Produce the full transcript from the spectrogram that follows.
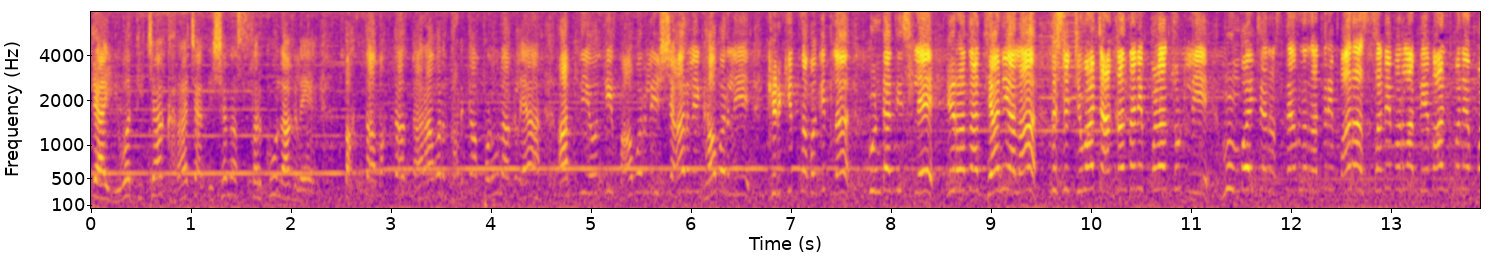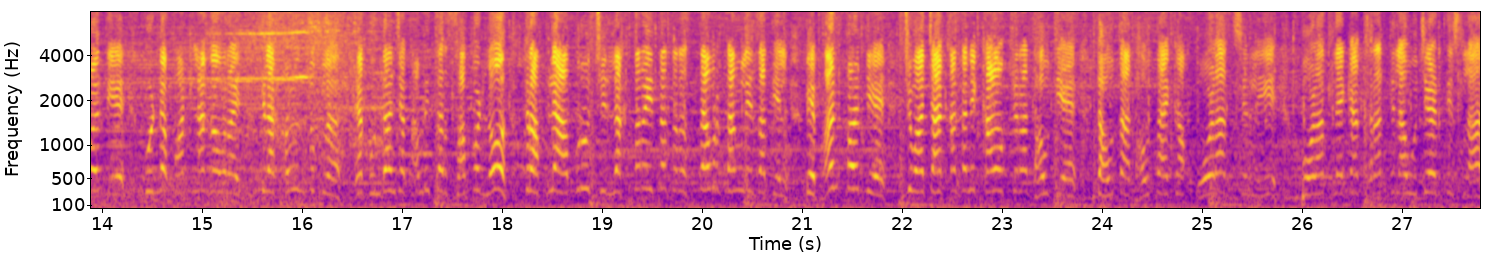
त्या युवतीच्या घराच्या दिशेनं सरकू लागले. बघता बघता दारावर धडका पडू लागल्या. आतली युवती बावरली शहरली घाबरली. खिडकीतनं बघितलं गुंडा दिसले. इरादा ध्यानी आला. जशी जीवाच्या आकांताने पळत सुटली. मुंबईच्या रस्त्यावर रात्री बारा साडेबारला बेबानपणे पळते. गुंड पाठलागावर आहे तिला कळून चुकलं या गुंडांच्या तावडीत जर सापडलो तर आपल्या अब्रूची लखतर इथं रस्त्यावर टांगली जातील. बेभान पळतीये. जीवाच्या आकांताने काळोक्षरात धावतीये. धावता धावता एका पोळात शिरली. पोळातल्या एका घरात तिला उजेड दिसला.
